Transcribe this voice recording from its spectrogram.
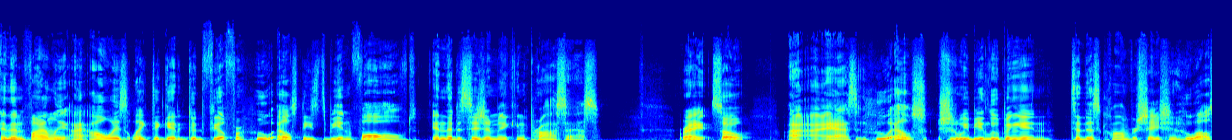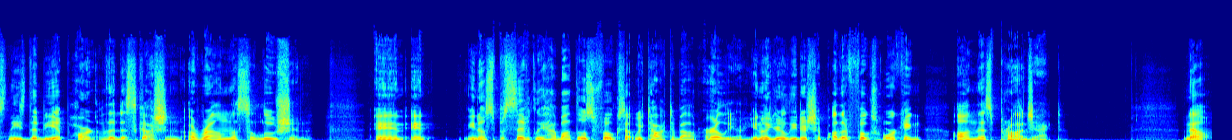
And then finally, I always like to get a good feel for who else needs to be involved in the decision making process, right? So I, I ask, who else should we be looping in to this conversation? Who else needs to be a part of the discussion around the solution? And, and you know, specifically, how about those folks that we talked about earlier? You know, your leadership, other folks working on this project. Now,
